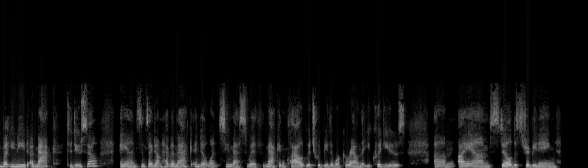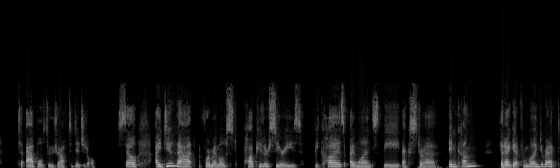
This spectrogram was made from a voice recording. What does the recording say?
but you need a Mac to do so. And since I don't have a Mac and don't want to mess with MacinCloud, which would be the workaround that you could use, um, I am still distributing to Apple through Draft to Digital. So I do that for my most popular series because I want the extra income that I get from going direct.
